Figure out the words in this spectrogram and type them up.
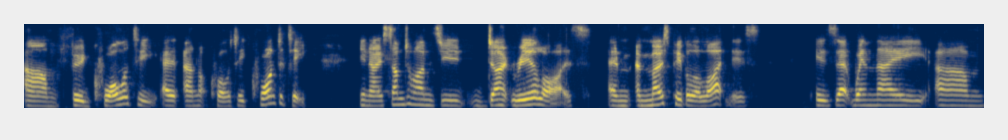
um, food quality, are uh, not quality, quantity. You know, sometimes you don't realize, and and most people are like this, is that when they um,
